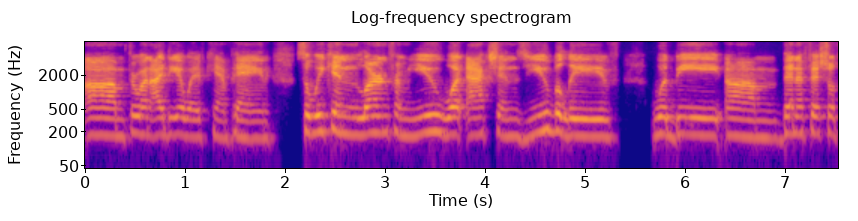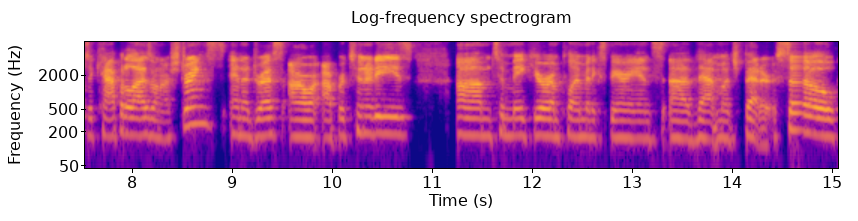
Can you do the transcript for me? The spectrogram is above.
um, through an Idea Wave campaign so we can learn from you what actions you believe would be um, beneficial to capitalize on our strengths and address our opportunities um, to make your employment experience uh, that much better. So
